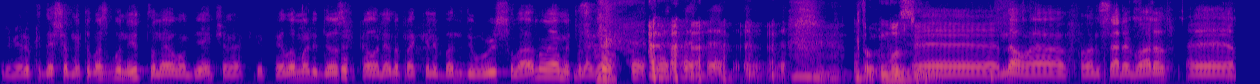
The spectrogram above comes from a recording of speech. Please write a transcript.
Primeiro que deixa muito mais bonito, né, o ambiente, né? Porque, pelo amor de Deus, ficar olhando para aquele bando de urso lá não é muito legal. Tô com você. É, não, é, falando sério agora, é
